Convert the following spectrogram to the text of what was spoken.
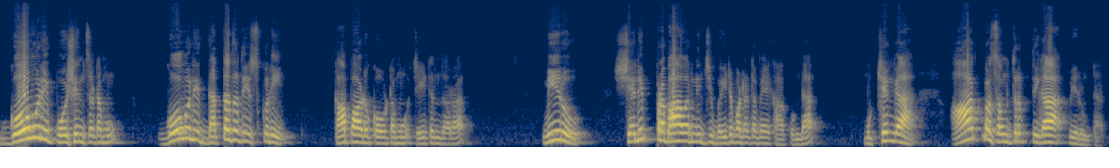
గోవుని పోషించటము గోవుని దత్తత తీసుకుని కాపాడుకోవటము చేయటం ద్వారా మీరు శని ప్రభావం నుంచి బయటపడటమే కాకుండా ముఖ్యంగా ఆత్మ సంతృప్తిగా మీరుంటారు.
